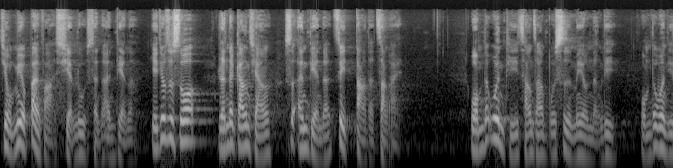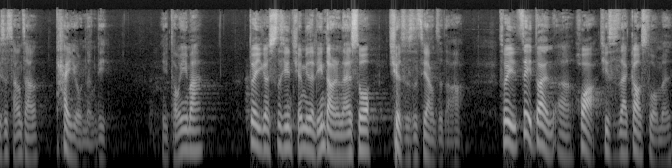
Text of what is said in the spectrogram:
就没有办法显露神的恩典了。也就是说，人的刚强是恩典的最大的障碍。我们的问题常常不是没有能力，我们的问题是常常太有能力。你同意吗？对一个施行权柄的领导人来说，确实是这样子的啊。所以这段呃话，其实是在告诉我们，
